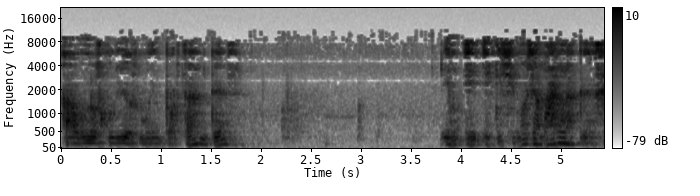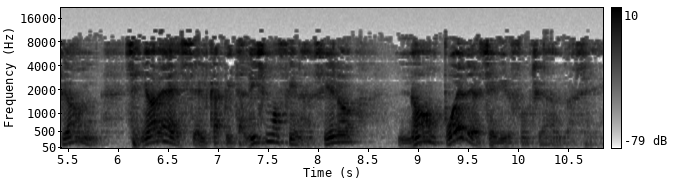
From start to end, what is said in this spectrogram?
a unos judíos muy importantes. Y, y, quisimos llamar la atención. Señores, el capitalismo financiero no puede seguir funcionando así.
